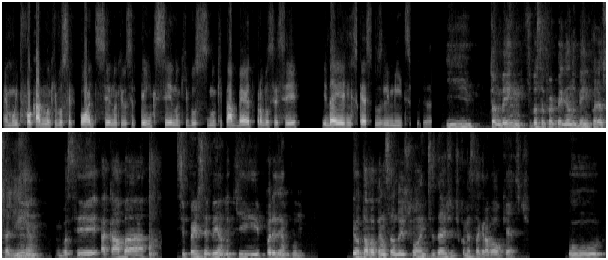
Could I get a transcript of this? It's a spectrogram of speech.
É muito focado no que você pode ser, no que você tem que ser, no que você, no que está aberto para você ser, e daí a gente esquece dos limites. E também, se você for pegando bem por essa linha, você acaba se percebendo que, por exemplo, eu estava pensando isso antes da gente começar a gravar o cast. O...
